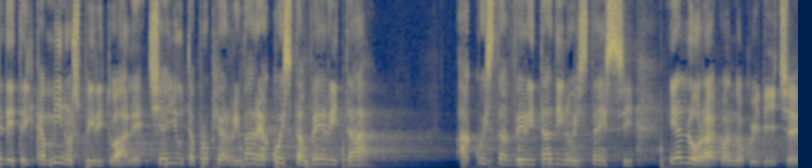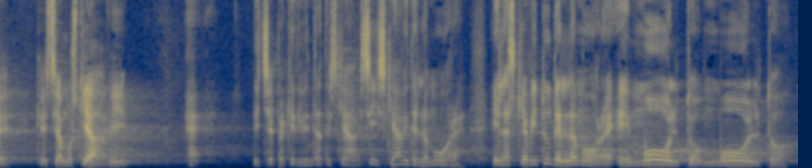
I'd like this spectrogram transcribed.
Vedete, il cammino spirituale ci aiuta proprio ad arrivare a questa verità, a questa verità di noi stessi. E allora, quando qui dice che siamo schiavi, eh, dice perché diventate schiavi? Sì, schiavi dell'amore. E la schiavitù dell'amore è molto, molto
